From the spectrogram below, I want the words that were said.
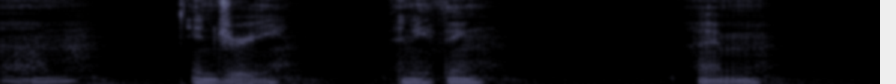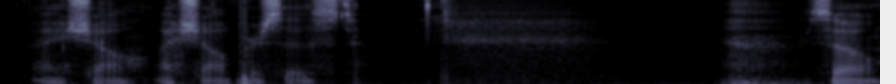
um, injury, anything. I'm I shall I shall persist. So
